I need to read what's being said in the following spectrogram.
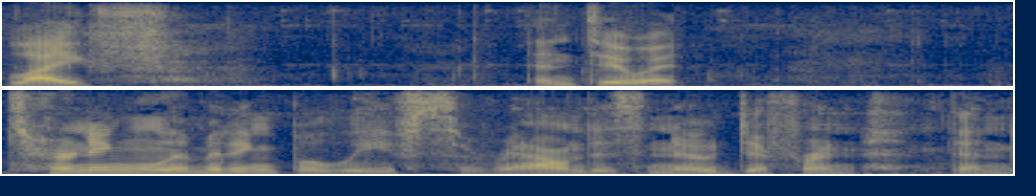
life, then do it. Turning limiting beliefs around is no different than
